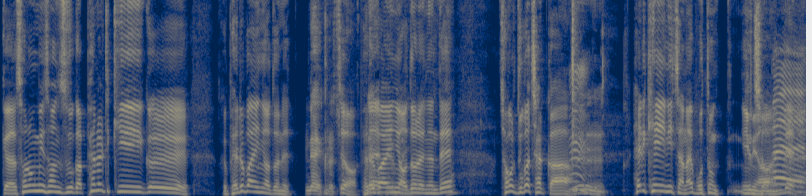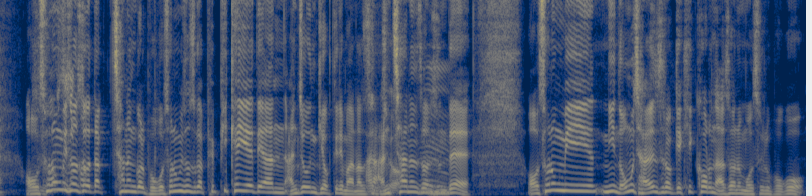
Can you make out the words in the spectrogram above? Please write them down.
그러니까 손흥민 선수가 페널티킥을 그 베르바인이 얻어냈죠. 네, 그렇죠. 베르바인이 네, 베르바인이 얻어냈는데 저걸 누가 찰까? 음. 해리케인이잖아요, 보통이면. 그쵸. 근데 네. 어, 손흥민 없으니까. 선수가 딱 차는 걸 보고 손흥민 선수가 PK에 대한 안 좋은 기억들이 많아서 잘안 많죠. 차는 선수인데 어, 손흥민이 너무 자연스럽게 키커로 나서는 모습을 보고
